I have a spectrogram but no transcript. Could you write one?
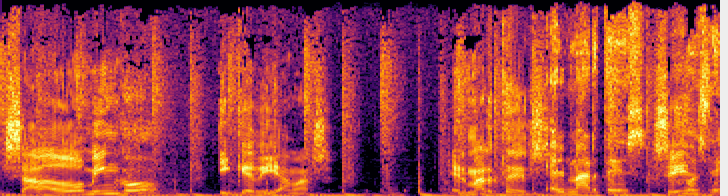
sábado, domingo y qué día más. ¿El martes? El martes. ¿Sí? Pues, eh,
